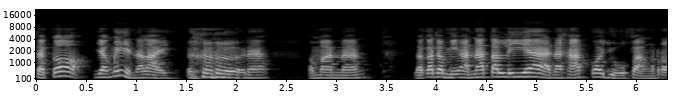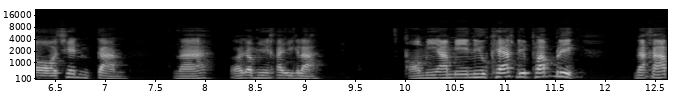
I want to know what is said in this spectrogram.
แต่ก็ยังไม่เห็นอะไรนะ ประมาณนั้น แล้วก็จะมีอันนาตาเลียนะครับ ก็อยู่ฝั่งรอเช่นกันนะแล้วจะมีใครอีกล่ะอ๋อมีอามีนิวแคสดิพลับลิกนะครับ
